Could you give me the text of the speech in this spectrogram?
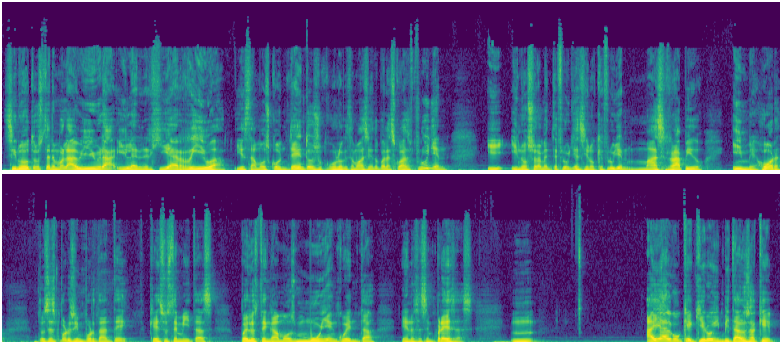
Si nosotros tenemos la vibra y la energía arriba y estamos contentos con lo que estamos haciendo, pues las cosas fluyen. Y, y no solamente fluyen, sino que fluyen más rápido y mejor. Entonces, por eso es importante que esos temitas, pues los tengamos muy en cuenta en nuestras empresas. Mm, hay algo que quiero invitaros a que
